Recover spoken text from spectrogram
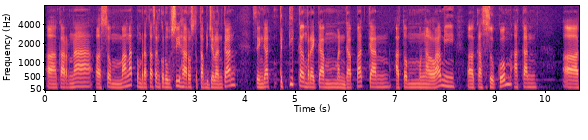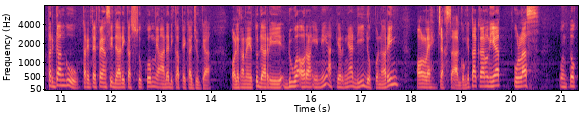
karena uh, semangat pemberantasan korupsi harus tetap dijalankan sehingga ketika mereka mendapatkan atau mengalami uh, kasus hukum akan terganggu terintervensi dari kasus hukum yang ada di KPK juga. Oleh karena itu dari dua orang ini akhirnya didoponaring oleh Jaksa Agung. Kita akan lihat ulas untuk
